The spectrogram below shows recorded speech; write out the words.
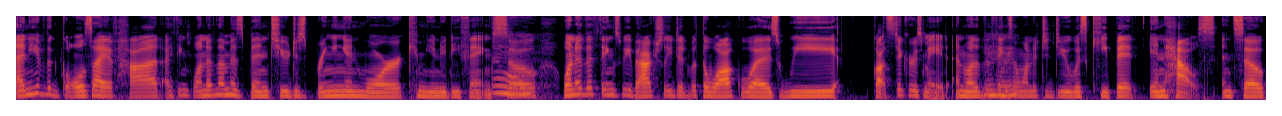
any of the goals I have had, I think one of them has been to just bringing in more community things. Aww. So one of the things we've actually did with the walk was we got stickers made. And one of the mm-hmm. things I wanted to do was keep it in house. And so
